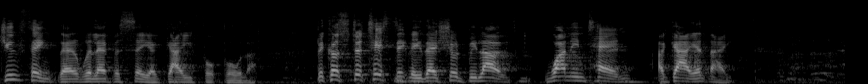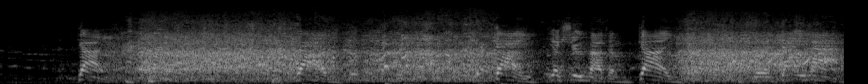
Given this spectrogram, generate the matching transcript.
Do you think they will ever see a gay footballer? Because statistically, there should be loads. One in ten are gay, aren't they? Gay. gay. gay. Yes, you, madam. Gay. You're a gay man.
